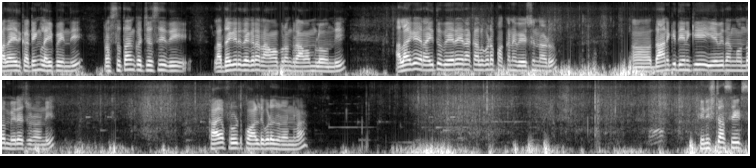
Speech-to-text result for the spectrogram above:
పదహైదు కటింగ్లు అయిపోయింది. ప్రస్తుతానికి వచ్చేసి ఇది లద్దగిరి దగ్గర రామాపురం గ్రామంలో ఉంది. అలాగే రైతు వేరే రకాలు కూడా పక్కన వేసున్నాడు. దానికి దీనికి ఏ విధంగా ఉందో మీరే చూడండి. కాయ ఫ్రూట్ క్వాలిటీ కూడా చూడండి ఫినిస్టా సీడ్స్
